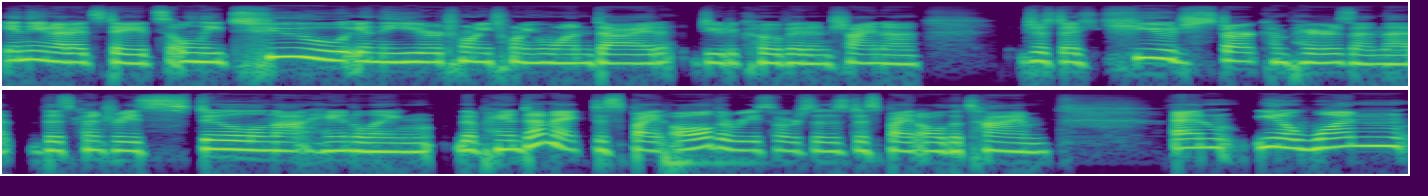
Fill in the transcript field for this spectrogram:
in the United States. Only two in the year 2021 died due to COVID in China. Just a huge stark comparison that this country is still not handling the pandemic despite all the resources, despite all the time. And, you know, one,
